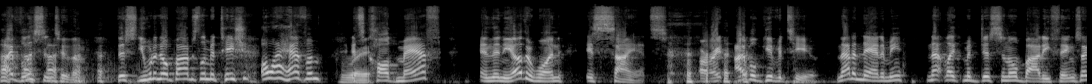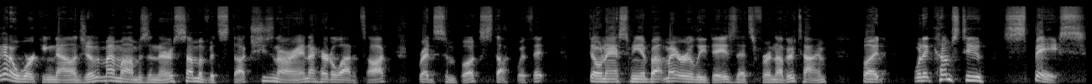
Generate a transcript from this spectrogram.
I've listened to them. This, you want to know Bob's limitation? Oh, I have them. Right. It's called math, and then the other one is science. All right, I will give it to you. Not anatomy, not like medicinal body things. I got a working knowledge of it. My mom was a nurse. Some of it stuck. She's an RN. I heard a lot of talk, read some books, stuck with it. Don't ask me about my early days. That's for another time. But when it comes to space,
